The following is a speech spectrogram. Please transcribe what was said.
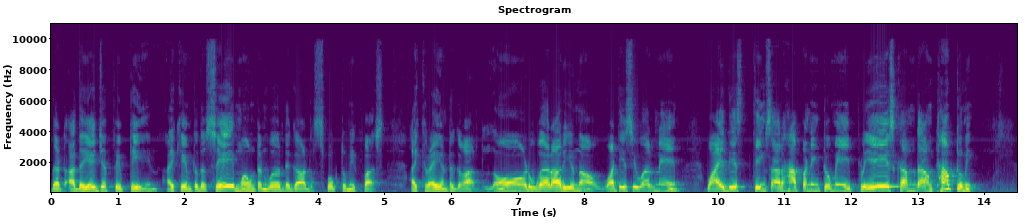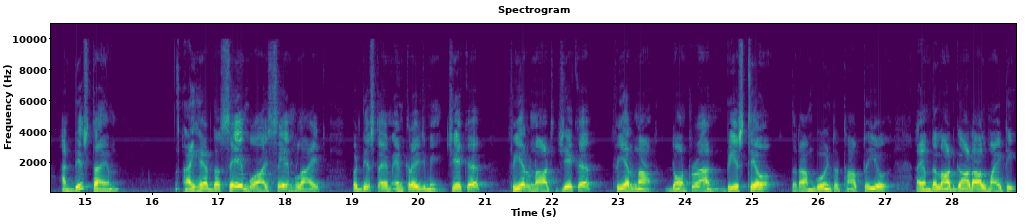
that, at the age of 15, I came to the same mountain where the God spoke to me first. I cry unto God, Lord, where are you now? What is your name? Why these things are happening to me? Please come down, talk to me. And this time, I heard the same voice, same light, but this time encouraged me. Jacob, fear not, Jacob, fear not. Don't run, be still, that I'm going to talk to you. I am the Lord God Almighty,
